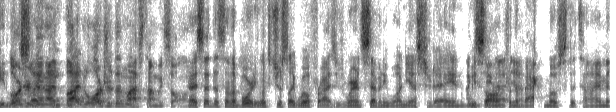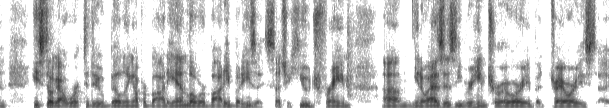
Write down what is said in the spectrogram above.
He larger like, than I larger than last time we saw him. I said this on the board. He looks just like Will Fries. He was wearing 71 yesterday, and I we saw him that, from yeah. the back most of the time. And he's still got work to do building upper body and lower body, but he's a, such a huge frame. Um, you know, as is Ibrahim Traore, but Traore's uh,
